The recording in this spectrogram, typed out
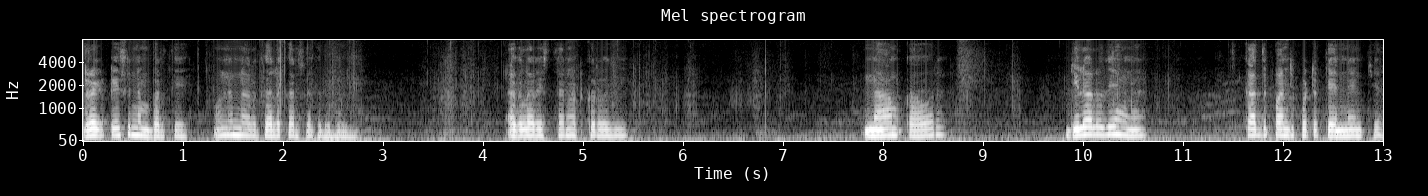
ਡਾਇਰੈਕਟ ਇਸ ਨੰਬਰ ਤੇ ਉਹਨਾਂ ਨਾਲ ਗੱਲ ਕਰ ਸਕਦੇ ਹੋ ਜੀ। ਅਗਲਾ ਰਿਸ਼ਤਾ ਨੋਟ ਕਰੋ ਜੀ। ਨਾਮ ਕੌਰ, ਜ਼ਿਲ੍ਹਾ ਲੁਧਿਆਣਾ, ਕੱਦ 5 ਫੁੱਟ 3 ਇੰਚ,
